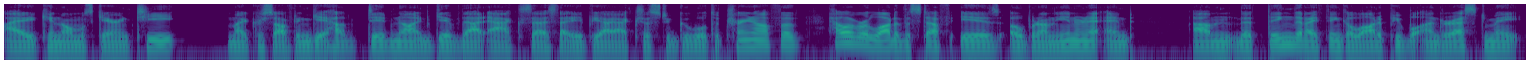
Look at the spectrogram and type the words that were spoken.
I can almost guarantee Microsoft and GitHub did not give that access, that API access to Google to train off of. However, a lot of the stuff is open on the internet. And um, the thing that I think a lot of people underestimate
